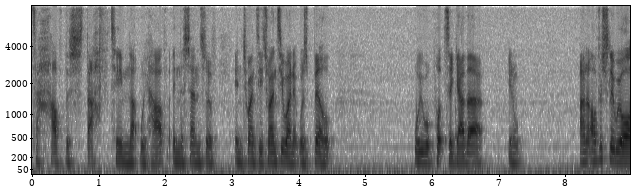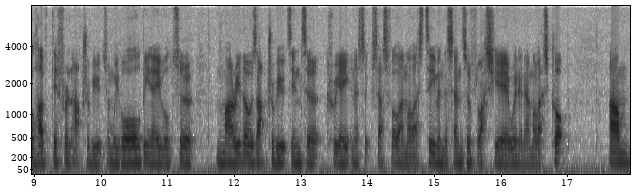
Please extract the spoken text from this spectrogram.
to have the staff team that we have in the sense of in 2020 when it was built, we were put together, you know, and obviously we all have different attributes and we've all been able to marry those attributes into creating a successful MLS team in the sense of last year winning MLS Cup. Um,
